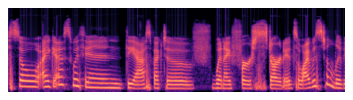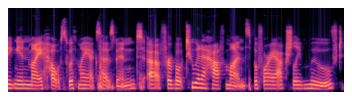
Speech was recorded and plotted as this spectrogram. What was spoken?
so I guess within the aspect of when I first started, so I was still living in my house with my ex husband uh, for about two and a half months before I actually moved.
